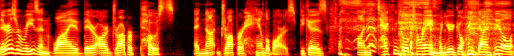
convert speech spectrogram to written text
There is a reason why there are dropper posts and not drop dropper handlebars, because on technical terrain, when you're going downhill,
